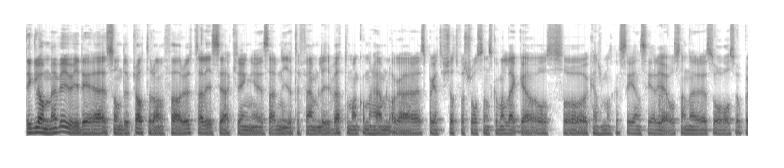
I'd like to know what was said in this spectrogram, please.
det glömmer vi ju i det som du pratade om förut Alicia kring eh, så 9 5 livet. Om man kommer hem, lagar spagetti och köttfärssås, sen ska man lägga och så kanske man ska se en serie och sen är det sova och så uppe.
